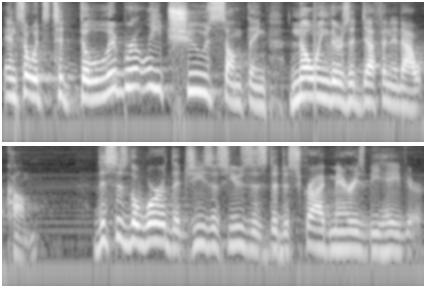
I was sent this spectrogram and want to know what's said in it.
And so it's to deliberately choose something knowing there's a definite outcome. This is the word that Jesus uses to describe Mary's behavior.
